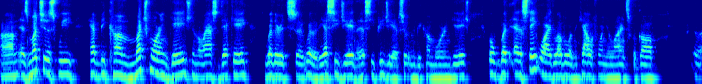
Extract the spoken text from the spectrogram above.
um, as much as we have become much more engaged in the last decade, whether it's uh, whether the SCGA and the SCPGA have certainly become more engaged, but, but at a statewide level in the California Alliance for Golf, uh,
